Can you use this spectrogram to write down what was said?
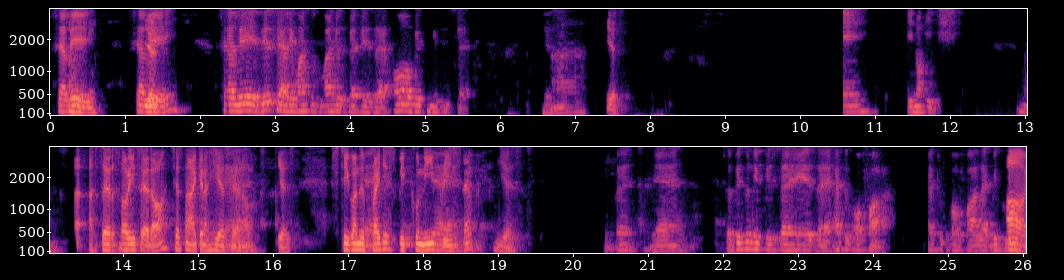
Sally, oh, Sally, Sally, this Sally want to want to practice uh, all bhikkhuni precepts. Yes. Uh, Yes. eh, you know each. I, I said, sorry, said, "Oh, just now I cannot hear, said, Yeah. oh. Yes. She going to Yeah. practice bhikkhuni Yeah. precept? Yes. But yeah, so bhikkhuni precept is uh, have to offer, have to offer like bhikkhuni. Ah,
